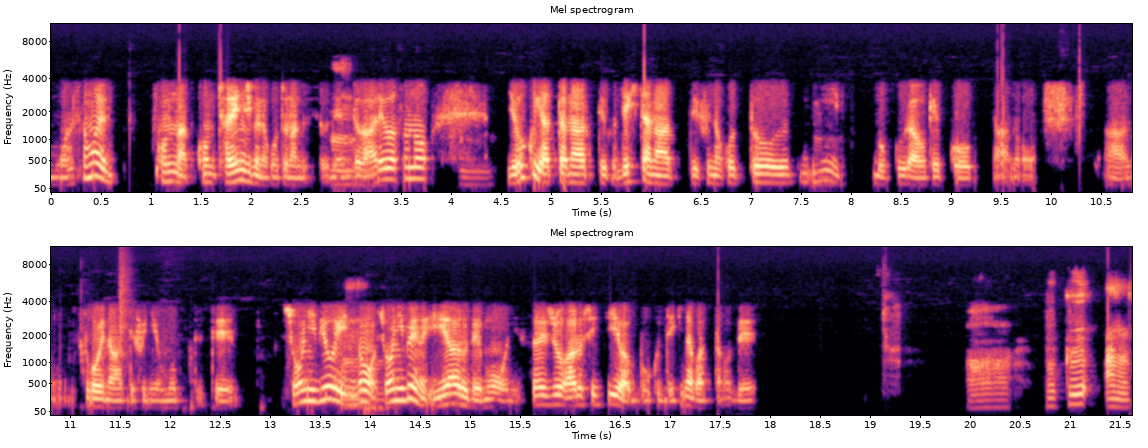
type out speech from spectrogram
ものすごい、こんな、こんチャレンジングなことなんですよ。ね。うん。だから、あれはその、うん。よくやったなっていうか、できたなっていうふうなことに、僕らは結構、あの、あのすごいなっていうふうに思ってて、小児病院の、うん。小児病院の ER でも、実際上 RCT は僕できなかったので、ああ、僕、あの、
